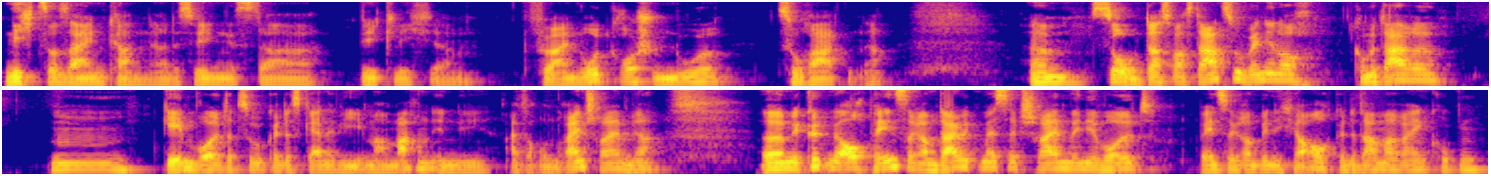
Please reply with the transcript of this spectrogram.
nicht so sein kann. Ja. Deswegen ist da wirklich ähm, für einen Notgroschen nur zu raten. Ja. Ähm, so, das war's dazu. Wenn ihr noch Kommentare mh, hm, geben wollt dazu, könnt ihr es gerne wie immer machen, in die einfach unten reinschreiben, ja. Ähm, ihr könnt mir auch per Instagram Direct Message schreiben, wenn ihr wollt. Bei Instagram bin ich ja auch, könnt ihr da mal reingucken.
